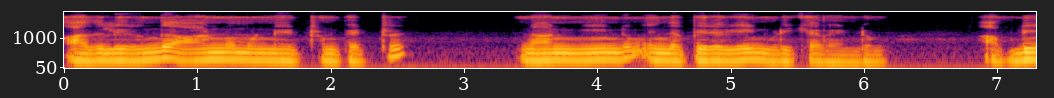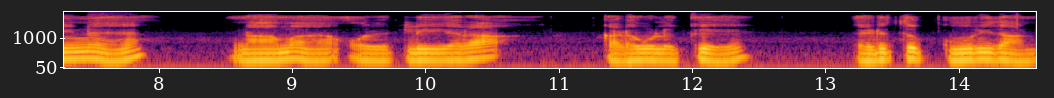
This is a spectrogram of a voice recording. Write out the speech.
அதிலிருந்து ஆன்ம முன்னேற்றம் பெற்று நான் மீண்டும் இந்த பிறவியை முடிக்க வேண்டும். அப்படின்னு நாம் ஒரு கிளியராக கடவுளுக்கு எடுத்து கூறிதான்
